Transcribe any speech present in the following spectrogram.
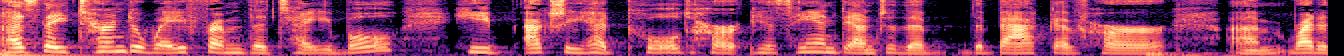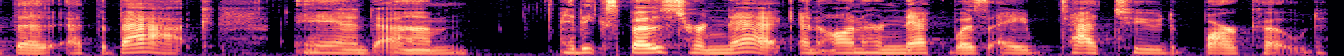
as they turned away from the table, he actually had pulled her his hand down to the, the back of her, um, right at the at the back, and um, it exposed her neck. And on her neck was a tattooed barcode.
